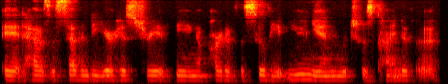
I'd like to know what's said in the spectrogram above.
It has a 70 year history of being a part of the Soviet Union, which was kind of a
